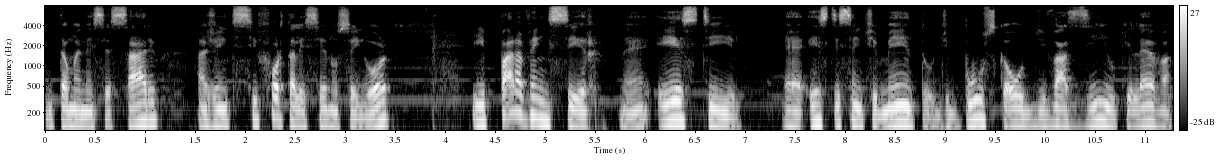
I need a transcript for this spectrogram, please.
Então é necessário a gente se fortalecer no Senhor e para vencer, né, este é, este sentimento de busca ou de vazio que leva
